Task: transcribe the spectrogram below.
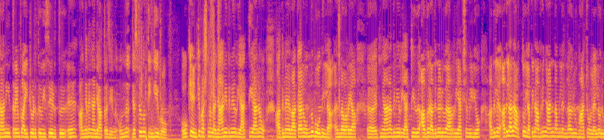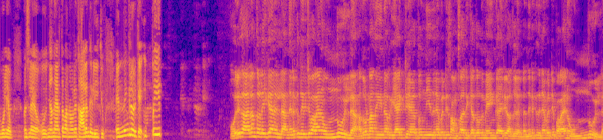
ഞാൻ ഇത്രയും ഫ്ലൈറ്റ് എടുത്ത് വിസ എടുത്ത് അങ്ങനെ ഞാൻ യാത്ര ചെയ്യുന്നു. ഒന്ന് ജസ്റ്റ് ഒന്ന് തിങ്ക് ബ്രോ ഓക്കെ എനിക്ക് പ്രശ്നമല്ല. ഞാൻ ഇതിനെ റിയാക്ട് ചെയ്യാനോ അതിനെ ഇതാക്കാനോ ഒന്നും പോകുന്നില്ല. എന്താ പറയാ ഞാൻ അതിനെ റിയാക്ട് ചെയ്ത് അവർ അതിനൊരു വേറെ റിയാക്ഷൻ വീഡിയോ അതിൽ അതിൽ അത് അർത്ഥമില്ല. പിന്നെ അവരും ഞാനും തമ്മിൽ എന്താ ഒരു മാറ്റമുള്ള എല്ലാം ഒരുപോലെയാവും. മനസ്സിലായോ? ഞാൻ നേരത്തെ പറഞ്ഞ പോലെ കാലം തെളിയിക്കും. എന്തെങ്കിലും ഒരു ഇപ്പൊ ഈ ഒരു കാലം തെളിയിക്കാനില്ല. നിനക്ക് തിരിച്ചു പറയാൻ ഒന്നുമില്ല. അതുകൊണ്ടാണ് നീ ഇതിനെ റിയാക്ട് ചെയ്യാത്തത് നീ ഇതിനെപ്പറ്റി സംസാരിക്കാത്തത് മെയിൻ കാര്യം അത് തന്നെ. നിനക്ക് ഇതിനെപ്പറ്റി പറയാൻ ഒന്നുമില്ല.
